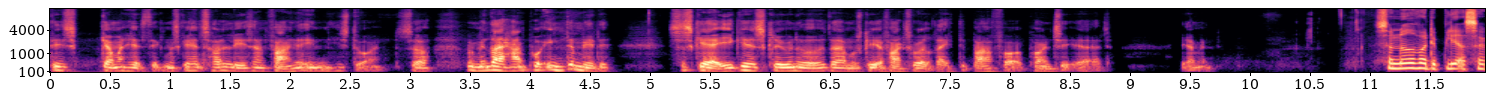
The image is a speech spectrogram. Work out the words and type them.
det skal man helst ikke. Man skal helst holde læseren fanget inden i historien. Så medmindre jeg har en pointe med det, så skal jeg ikke skrive noget, der måske er faktuelt rigtigt, bare for at pointere, at jamen, Så noget, hvor det bliver så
